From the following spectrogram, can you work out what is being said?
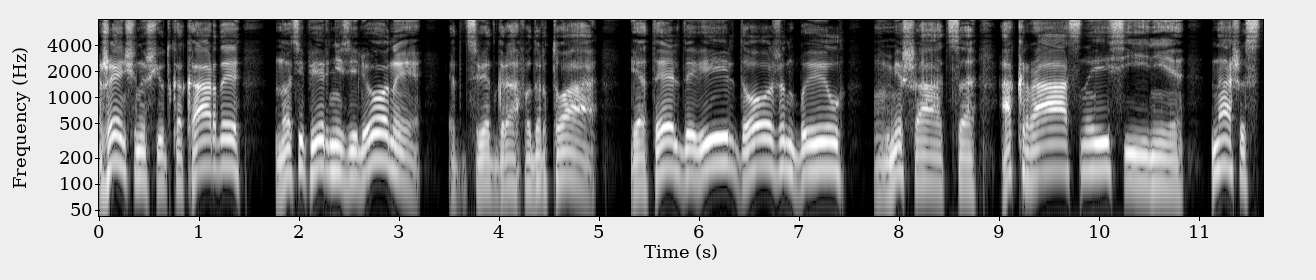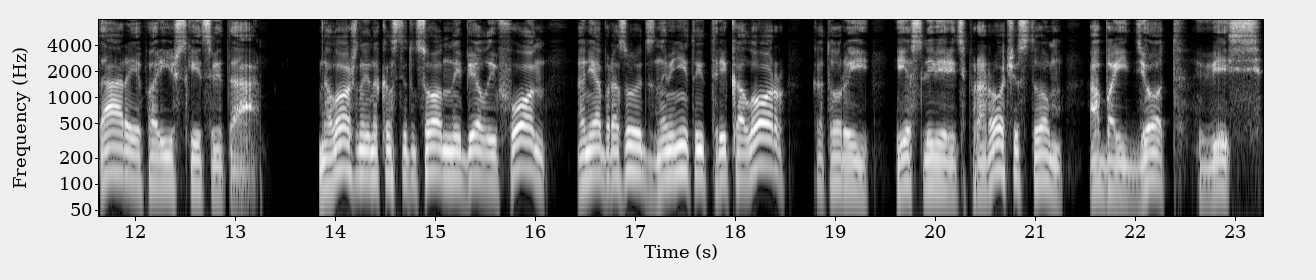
Женщины шьют кокарды, но теперь не зеленые, это цвет графа Д'Артуа, и отель «Де Виль» должен был вмешаться, а красные и синие — наши старые парижские цвета. Наложенные на конституционный белый фон, они образуют знаменитый триколор, который, если верить пророчествам, обойдет весь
